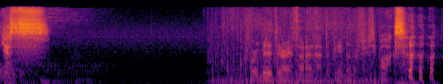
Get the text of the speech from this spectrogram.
Yes! For a minute there, I thought I'd have to pay another 50 bucks.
